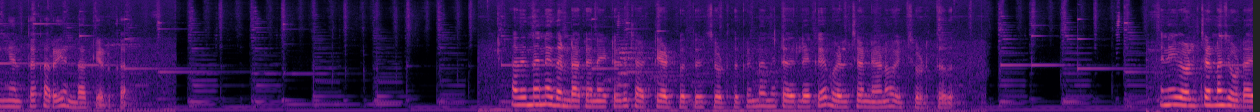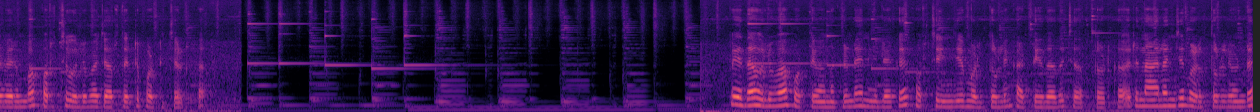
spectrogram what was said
ഇങ്ങനത്തെ കറി ഉണ്ടാക്കിയെടുക്കാം. അതിൽ തന്നെ ഇത് ഉണ്ടാക്കാനായിട്ട് ഒരു ചട്ടി അടുപ്പത്ത് വെച്ച് കൊടുത്തിട്ടുണ്ട്. എന്നിട്ട് അതിലേക്ക് വെളിച്ചെണ്ണയാണ് ഒഴിച്ചു കൊടുത്തത്. ഇനി വെളിച്ചെണ്ണ ചൂടായി വരുമ്പോൾ കുറച്ച് ഉലുവ ചേർത്തിട്ട് പൊട്ടിച്ചെടുക്കുക ഇപ്പോൾ ഇതാ ഉലുവ പൊട്ടി വന്നിട്ടുണ്ട്. ഇതിലേക്ക് കുറച്ച് ഇഞ്ചിയും വെളുത്തുള്ളിയും കട്ട് ചെയ്തത് ചേർത്ത് കൊടുക്കുക. ഒരു നാലഞ്ച് വെളുത്തുള്ളി ഉണ്ട്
